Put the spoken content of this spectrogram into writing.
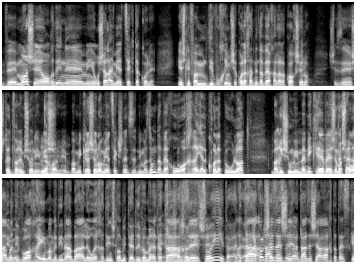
ומשה, עורך דין אה, מירושלים, מייצג את הקונה. יש לפעמים דיווחים שכל אחד מדווח על הלקוח שלו. שזה שתי דברים שונים. נכון. יש, במקרה שלו מייצג שני צדדים, אז הוא מדווח, הוא אחראי על כל הפעולות, ברישומים. במקרה ויש תקלה משמעותי מאוד. בדיווח, האם המדינה באה לעורך הדין שלומי תדרי ואומרת, אתה אחריות זה מקצועית, אתה- אתה- הכל אתה זה זה ש-. אתה זה שערכת את ההסכם,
